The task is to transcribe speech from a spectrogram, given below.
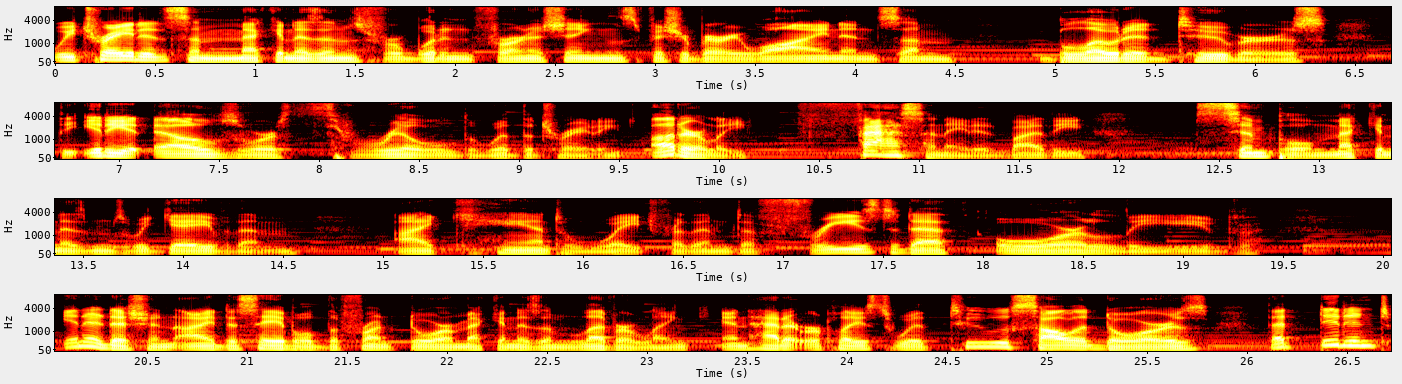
We traded some mechanisms for wooden furnishings, fisherberry wine, and some bloated tubers. The idiot elves were thrilled with the trading, utterly fascinated by the simple mechanisms we gave them. I can't wait for them to freeze to death or leave. In addition, I disabled the front door mechanism lever link and had it replaced with two solid doors that didn't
